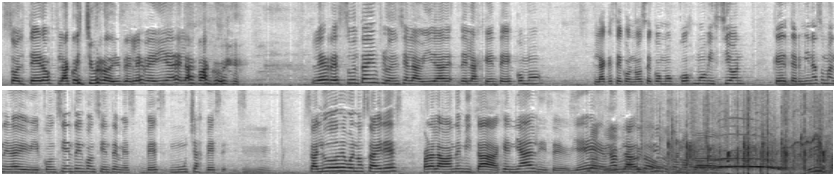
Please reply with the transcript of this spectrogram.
soltero, flaco y churro, dice. Les veía desde la facu. Les resulta de influencia en la vida de- de la gente. Es como la que se conoce como cosmovisión, que determina su manera de vivir consciente e inconscientemente ves- muchas veces. dice. Saludos de Buenos Aires para la banda invitada. Genial, dice. Bien, Gracias. un aplauso. Grifo.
